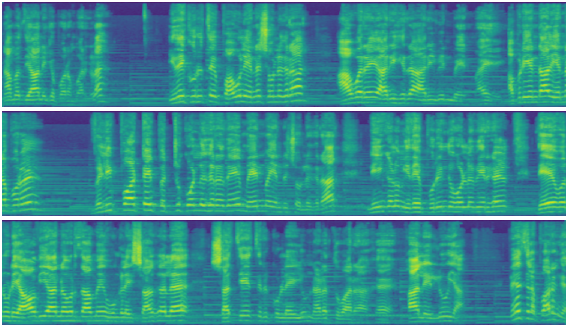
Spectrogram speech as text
நம்ம தியானிக்க போகிறோம் பாருங்களேன். இதை குறித்து பவுல் என்ன சொல்லுகிறார்? அவரை அறிகிற அறிவின் மேன்மை. அப்படி என்றால் என்ன பொருள்? வெளிப்பாட்டை பெற்றுக்கொள்ளுகிறதே மேன்மை என்று சொல்லுகிறார். நீங்களும் இதை புரிந்து கொள்ளுவீர்கள். தேவனுடைய ஆவியானவர் தாமே உங்களை சகல சத்தியத்திற்குள்ளேயும் நடத்துவாராக. ஹாலே லூயா வேதத்தில் பாருங்க.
